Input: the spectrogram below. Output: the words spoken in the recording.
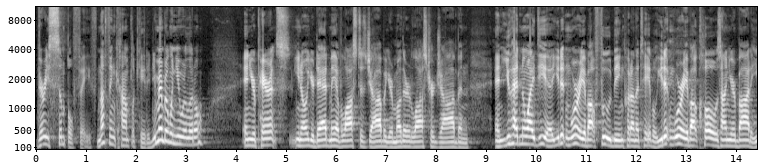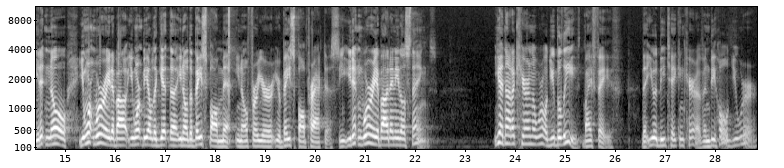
very simple faith, nothing complicated. You remember when you were little? And your parents, you know, your dad may have lost his job or your mother lost her job, and and you had no idea. You didn't worry about food being put on the table. You didn't worry about clothes on your body. You didn't know, you weren't worried about, you weren't be able to get the, you know, the baseball mitt, you know, for your, your baseball practice. You, you didn't worry about any of those things. You had not a care in the world. You believed by faith that you would be taken care of. And behold, you were.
